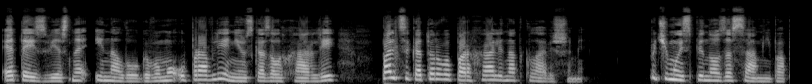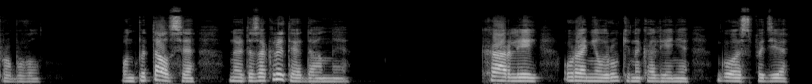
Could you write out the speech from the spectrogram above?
это известно и налоговому управлению», — сказал Харли, пальцы которого порхали над клавишами. «Почему и Спиноза сам не попробовал?» Он пытался, но это закрытые данные. Харлей уронил руки на колени. «Господи,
